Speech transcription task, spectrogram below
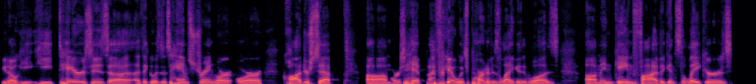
you know he he tears his uh i think it was his hamstring or or quadricep um, or his hip. I forget which part of his leg it was um, in game five against the Lakers.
